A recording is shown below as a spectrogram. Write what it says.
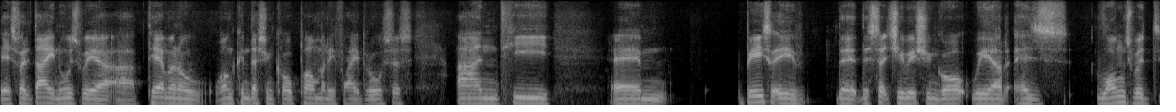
uh, sorry diagnosed with a, a terminal lung condition called pulmonary fibrosis, and he um, basically the the situation got where his lungs would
